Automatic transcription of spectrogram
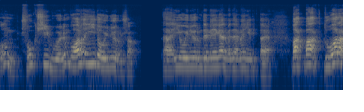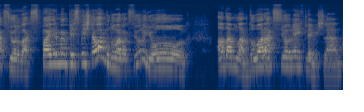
Oğlum çok iyi bu bölüm. Bu arada iyi de oynuyorum şu an. Ha, iyi oynuyorum demeye gelmedi hemen yedik daya. Bak bak duvar aksiyonu bak. Spider-Man PES 5'te var mı duvar aksiyonu? Yok. Adamlar duvar aksiyonu eklemiş lan.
